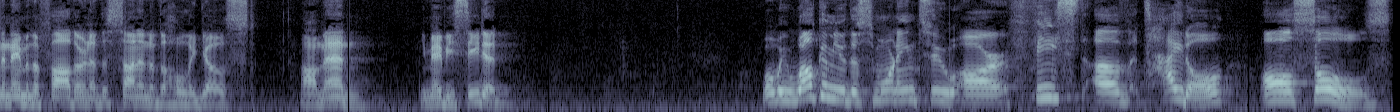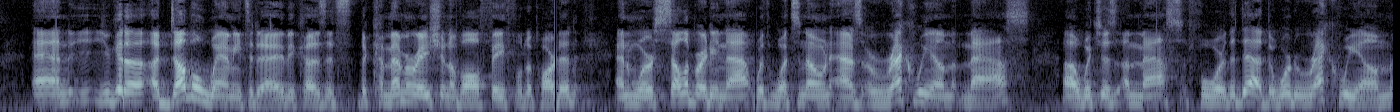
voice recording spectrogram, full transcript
In the name of the Father, and of the Son, and of the Holy Ghost. Amen. You may be seated. Well, we welcome you this morning to our Feast of Title, All Souls. And you get a, a, double whammy today because it's the commemoration of all faithful departed. And we're celebrating that with what's known as a Requiem Mass, uh, which is a Mass for the dead. The word Requiem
